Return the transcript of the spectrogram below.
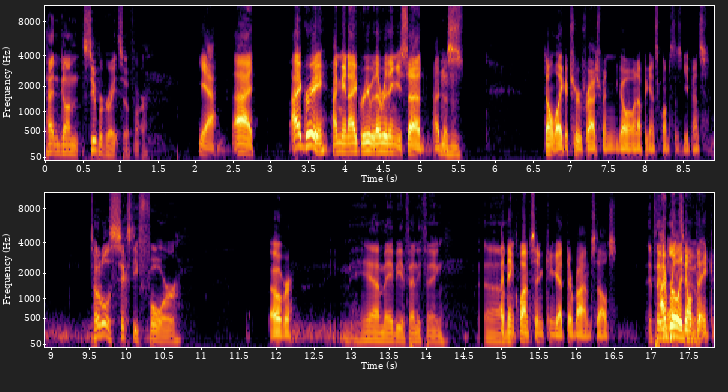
hadn't gone super great so far. yeah, I I agree. I mean, I agree with everything you said. I just don't like a true freshman going up against Clemson's defense. Total is 64. Over. Yeah, maybe if anything. Um, I think Clemson can get there by themselves. if I really to. don't think.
